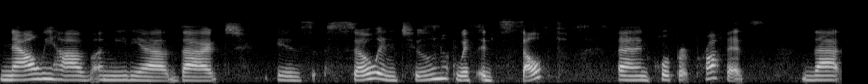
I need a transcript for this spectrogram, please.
now we have a media that is so in tune with itself and corporate profits that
